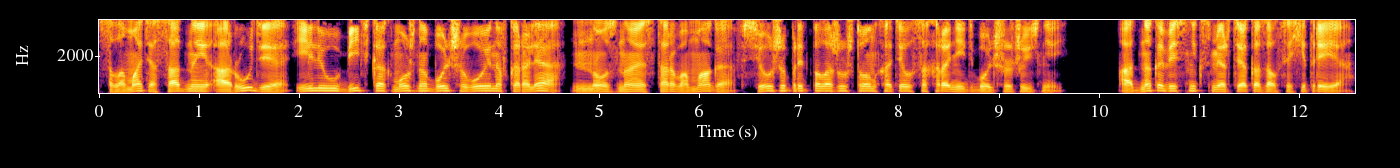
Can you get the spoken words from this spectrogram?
сломать осадные орудия или убить как можно больше воинов короля, но, зная старого мага, все же предположу, что он хотел сохранить больше жизней. Однако Вестник Смерти оказался хитрее.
